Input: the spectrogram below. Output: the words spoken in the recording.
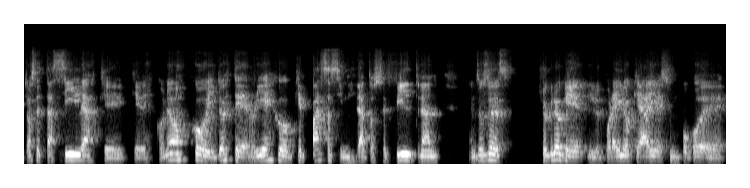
todas estas siglas que, que, desconozco y todo este riesgo, qué pasa si mis datos se filtran. Entonces, yo creo que por ahí lo que hay es un poco de,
